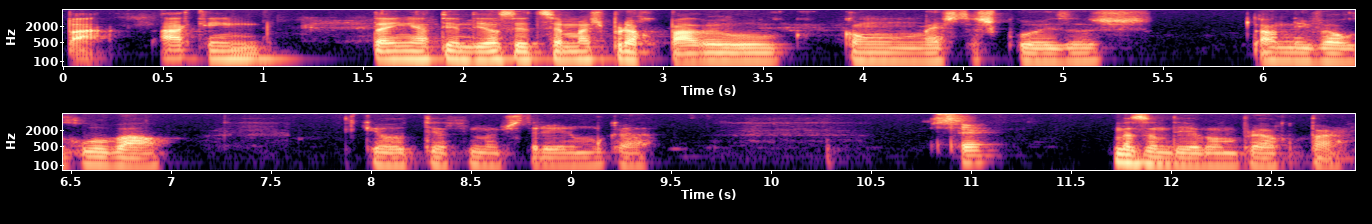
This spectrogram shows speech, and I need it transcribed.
Pá, há quem tenha a tendência de ser mais preocupado com estas coisas ao nível global. Que eu tento me abstrair um bocado. Sim. Mas um dia vou me preocupar.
